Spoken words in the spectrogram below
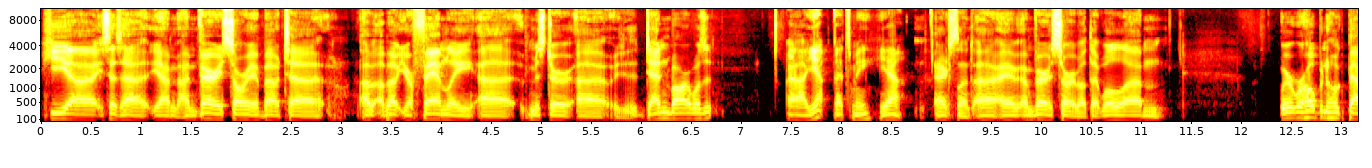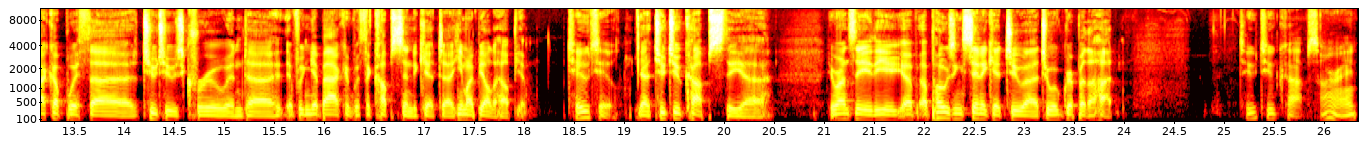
he uh, he says, uh, "Yeah, I'm, I'm very sorry about uh, about your family, uh, Mister uh, Denbar. Was it? Uh, yep, that's me. Yeah. Excellent. Uh, I, I'm very sorry about that. Well, um, we're we're hoping to hook back up with uh, Tutu's crew, and uh, if we can get back with the Cup Syndicate, uh, he might be able to help you. Tutu. Yeah, Tutu Cups. The uh, he runs the the opposing syndicate to uh, to Agrippa the Hutt. Two two cups. All right.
